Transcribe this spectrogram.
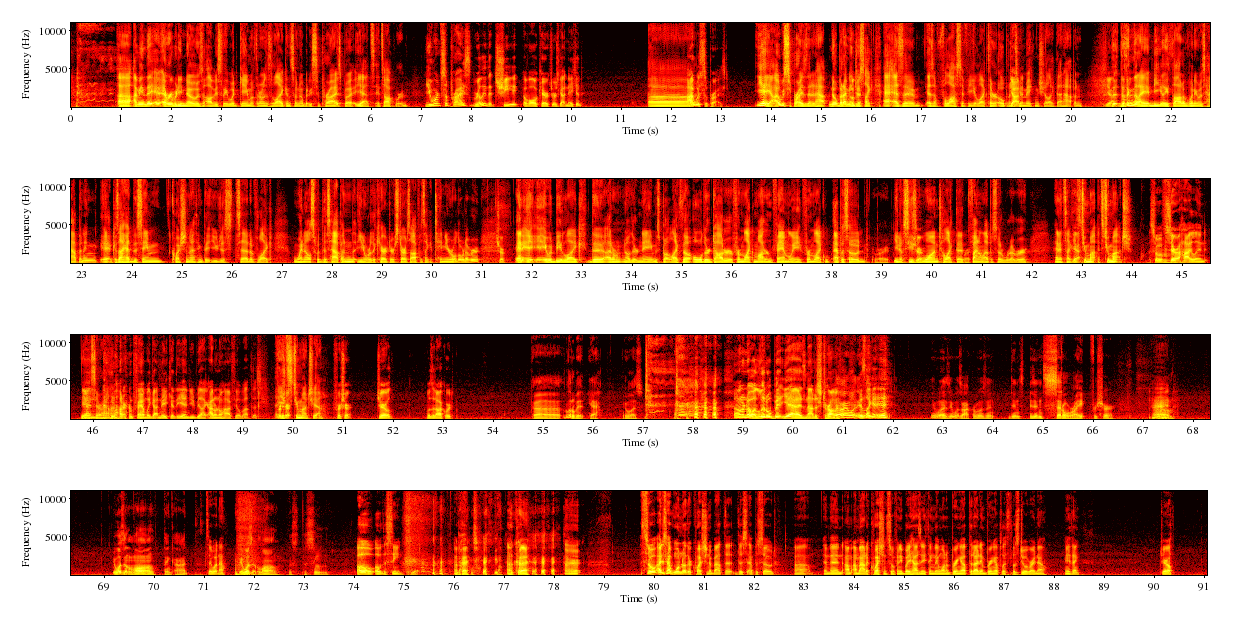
Uh, I mean, they, everybody knows obviously what Game of Thrones is like, and so nobody's surprised. But yeah, it's it's awkward. You weren't surprised, really, that she of all characters got naked? Uh, I was surprised. yeah, yeah, I was surprised that it happened. No, but I mean, Okay. just like a, as a as a philosophy, like they're open Got to it. making shit like that happen. Yeah. The, the thing that I immediately thought of when it was happening, because I had the same question I think that you just said of like, when else would this happen? You know, where the character starts off as like a 10 year old or whatever. Sure. And it, it would be like the, I don't know their names, but like the older daughter from like Modern Family from like episode, Right. you know, season Sure. one to like the final episode or whatever. And it's like, Yeah. it's too much. It's too much. So if Sarah Hyland Yeah, Sarah Hyland. Modern Family got naked at the end, you'd be like, I don't know how I feel about this. For it's sure. too much. Yeah. For sure. Jerald, was it awkward? Uh, a little bit. Yeah, it was. I don't know. A little bit, yeah, It's not as strong. No, it it's was- like, it eh. was- It was. It was awkward. It wasn't. It didn't. It didn't settle right for sure. All right. Um, It wasn't long. Thank God. Say what now? It wasn't long. The the scene. Oh, oh, the scene. Yeah. Okay. okay. All right. So I just have one other question about the this episode, um, and then I'm I'm out of questions. So if anybody has anything they want to bring up that I didn't bring up, let's let's do it right now. Anything? Jerald,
